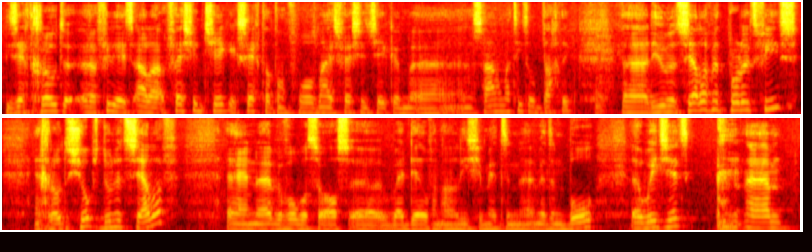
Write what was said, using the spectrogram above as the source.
Die zegt grote affiliates à la Fashion Chick. Ik zeg dat dan volgens mij is Fashion Chick een, een Sanoma-titel, dacht ik. die doen het zelf met product fees. En grote shops doen het zelf. En bijvoorbeeld zoals bij deel van Analyse met een, met een bol widget. um,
